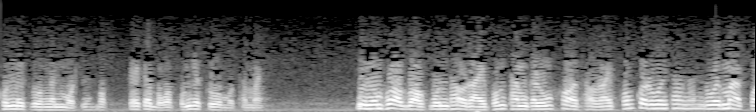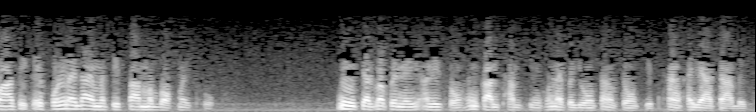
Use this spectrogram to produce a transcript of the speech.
คุณไม่กลัวเงินหมดเลยบอกแกก็บอกว่าผมจะกลัวหมดทำไมยิ่งหลวงพ่อบอกบุญเท่าไรผมทำกับหลวงพ่อเท่าไรผมก็รวยเท่านั้นรวยมากกว่าที่ไอ้ผลรายได้มาติดตามมาบอกไม่ถูกนี่จัดว่าเป็นในอานิสงส์ของการทำจริงของนายประโยงตั้งตรงจิตห่างขยาตาเบโก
